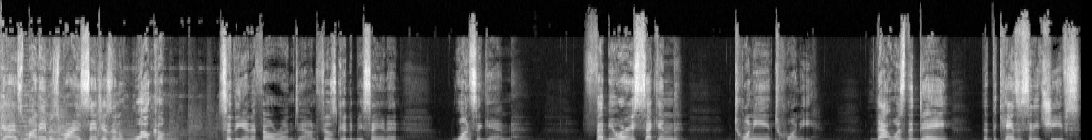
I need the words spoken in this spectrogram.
Guys? My name is Brian Sanchez, and welcome to the NFL Rundown. Feels good to be saying it once again. February 2nd, 2020. That was the day that the Kansas City Chiefs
